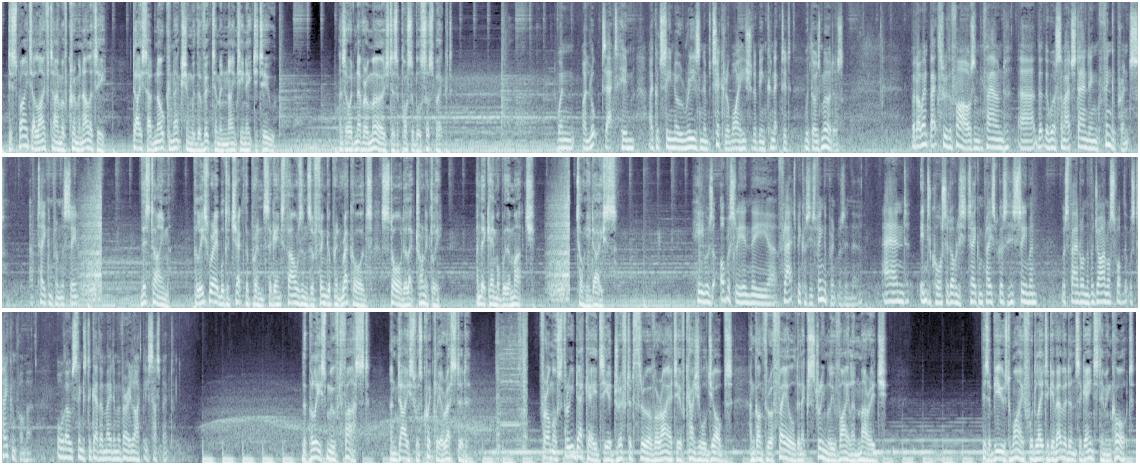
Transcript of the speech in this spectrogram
Despite a lifetime of criminality, Dyce had no connection with the victim in 1982, and so had never emerged as a possible suspect. When I looked at him, I could see no reason in particular why he should have been connected with those murders. But I went back through the files and found uh, that there were some outstanding fingerprints uh, taken from the scene. This time, police were able to check the prints against thousands of fingerprint records stored electronically, and they came up with a match Tony Dyce. He was obviously in the uh, flat because his fingerprint was in there and intercourse had obviously taken place because his semen was found on the vaginal swab that was taken from her. All those things together made him a very likely suspect. The police moved fast, and Dyce was quickly arrested. For almost three decades, he had drifted through a variety of casual jobs and gone through a failed and extremely violent marriage. His abused wife would later give evidence against him in court,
